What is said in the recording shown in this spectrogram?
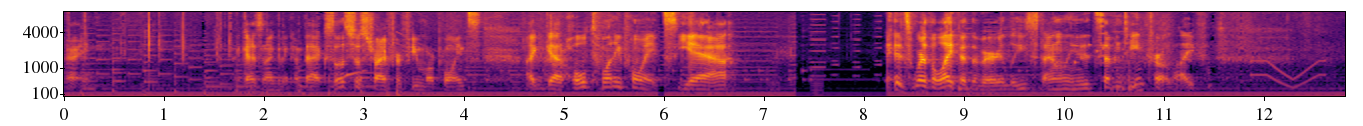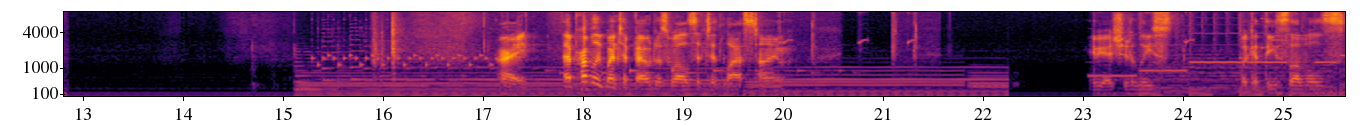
Alright. That guy's not gonna come back, so let's just try for a few more points. I get a whole 20 points, yeah. It's worth a life at the very least. I only needed 17 for a life. Alright, that probably went about as well as it did last time. Maybe I should at least look at these levels.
